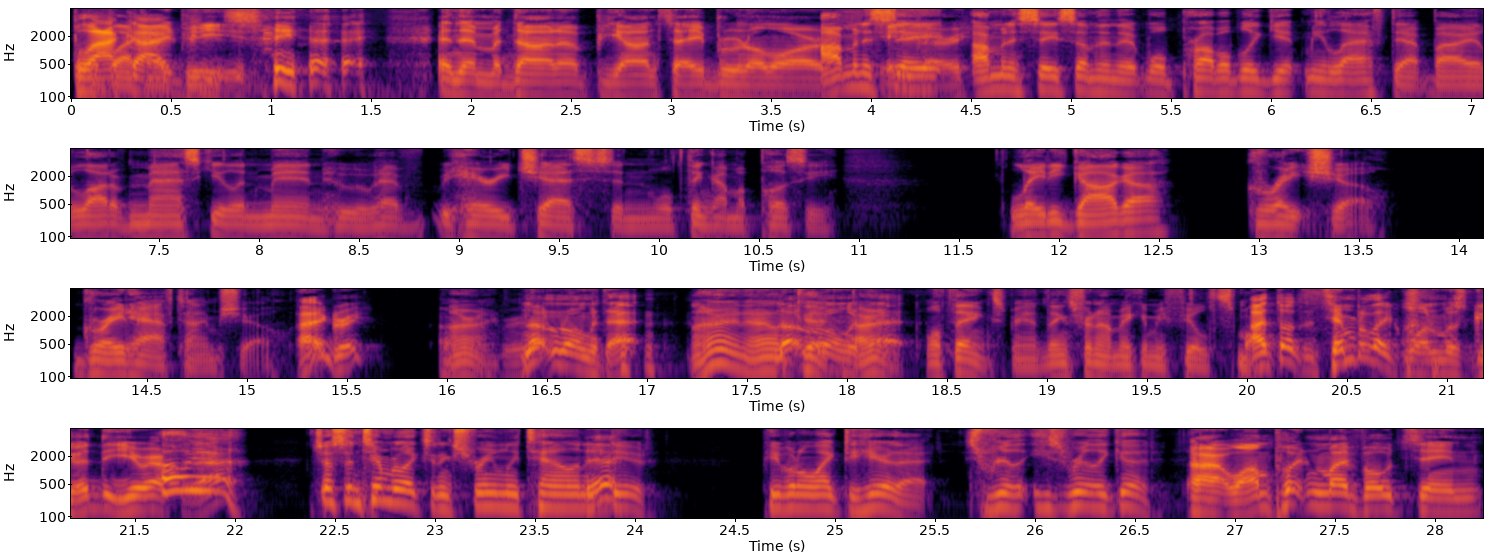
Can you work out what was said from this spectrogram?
Black, Black Eyed Eyed Peas, and then Madonna, Beyonce, Bruno Mars. I'm gonna Katy say Perry. I'm gonna say something that will probably get me laughed at by a lot of masculine men who have hairy chests and will think I'm a pussy. Lady Gaga, great show, great halftime show. I agree. All right. Nothing wrong with that. All right, no, Nothing good. wrong with All right. that. Well, thanks, man. Thanks for not making me feel small. I thought the Timberlake one was good the year oh, after oh yeah, that. Justin Timberlake's an extremely talented Yeah. dude. People don't like to hear that. He's really he's really good. All right. Well, I'm putting my votes in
